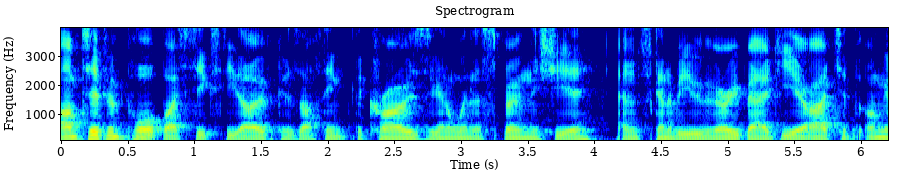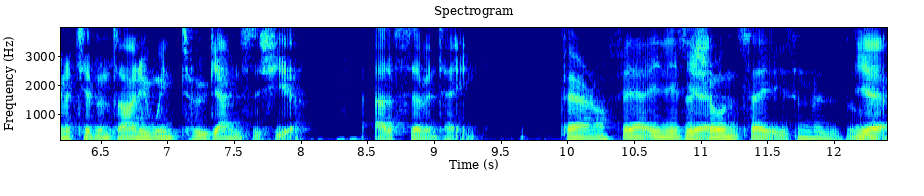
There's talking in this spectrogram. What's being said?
I'm tipping Port by 60 though because I think the Crows are going to win the spoon this year, and it's going to be a very bad year. I tip, I'm going to tip them to only win two games this year out of 17. fair enough. Yeah, it is a Yeah. shortened season with Yeah.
